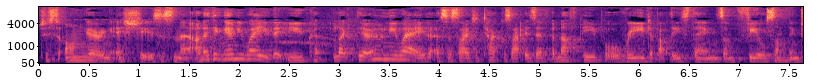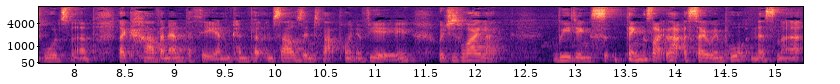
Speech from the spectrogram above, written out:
Just ongoing issues, isn't it? And I think the only way that you can, like, the only way that a society tackles that is if enough people read about these things and feel something towards them, like have an empathy and can put themselves into that point of view, which is why, like, reading s- things like that are so important, isn't it?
